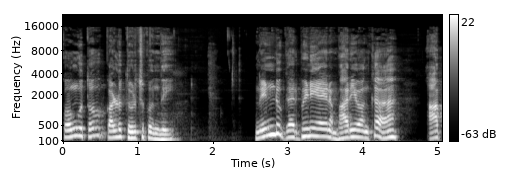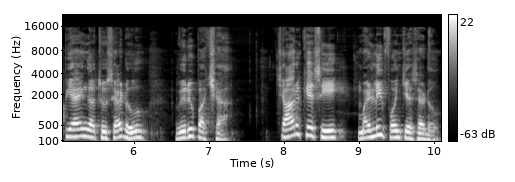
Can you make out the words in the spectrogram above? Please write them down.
కొంగుతో కళ్ళు తుడుచుకుంది. నిండు గర్భిణి అయిన భార్య వంక ఆప్యాయంగా చూశాడు విరూపక్ష. చారుకేసి మళ్ళీ ఫోన్ చేశాడు.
